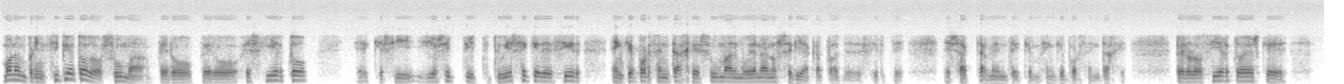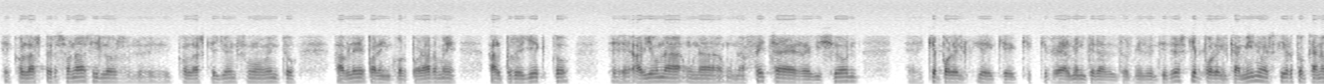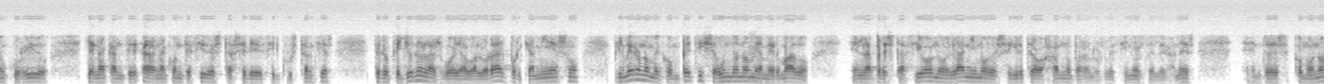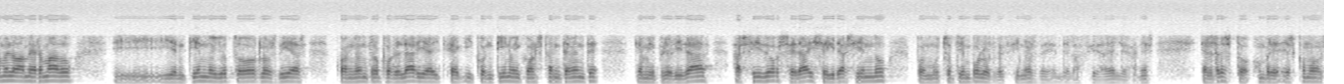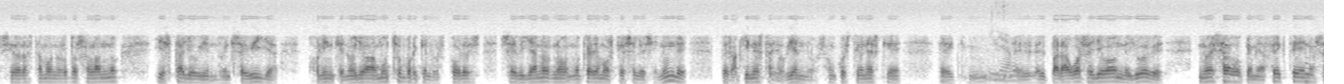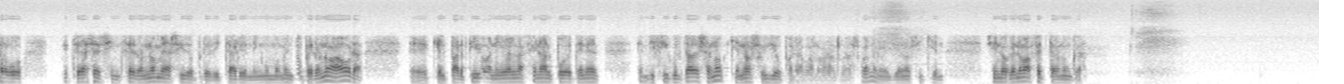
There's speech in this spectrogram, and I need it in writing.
Bueno, en principio todo suma, pero, pero es cierto eh, que si yo si tuviese que decir en qué porcentaje suma Almudena, no sería capaz de decirte exactamente en qué porcentaje. Pero lo cierto es que eh, con las personas y los, eh, con las que yo en su momento hablé para incorporarme al proyecto, había una, una, una fecha de revisión eh, que por el que, que, realmente era del 2023, que por el camino es cierto que han ocurrido y han, han, acontecido esta serie de circunstancias, pero que yo no las voy a valorar, porque a mí eso, primero, no me compete y segundo, no me ha mermado en la prestación o el ánimo de seguir trabajando para los vecinos de Leganés. Entonces, como no me lo ha mermado y, entiendo yo todos los días cuando entro por el área y, y, continuo y constantemente que mi prioridad ha sido, será y seguirá siendo por mucho tiempo los vecinos de, de la ciudad de Leganés. El resto, hombre, es como si ahora estamos nosotros hablando y está lloviendo. En Sevilla, jolín, que no lleva mucho porque los pobres sevillanos no, no queremos que se les inunde, pero aquí no está lloviendo. Son cuestiones que eh, el, el, paraguas se lleva donde llueve. No es algo que me afecte, no es algo que te voy a ser sincero, no me ha sido prioritario en ningún momento, pero no ahora. Eh, que el partido a nivel nacional puede tener dificultades o no, que no soy yo para valorarlas, ¿vale? Yo no sé quién, sino que no me ha afectado nunca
